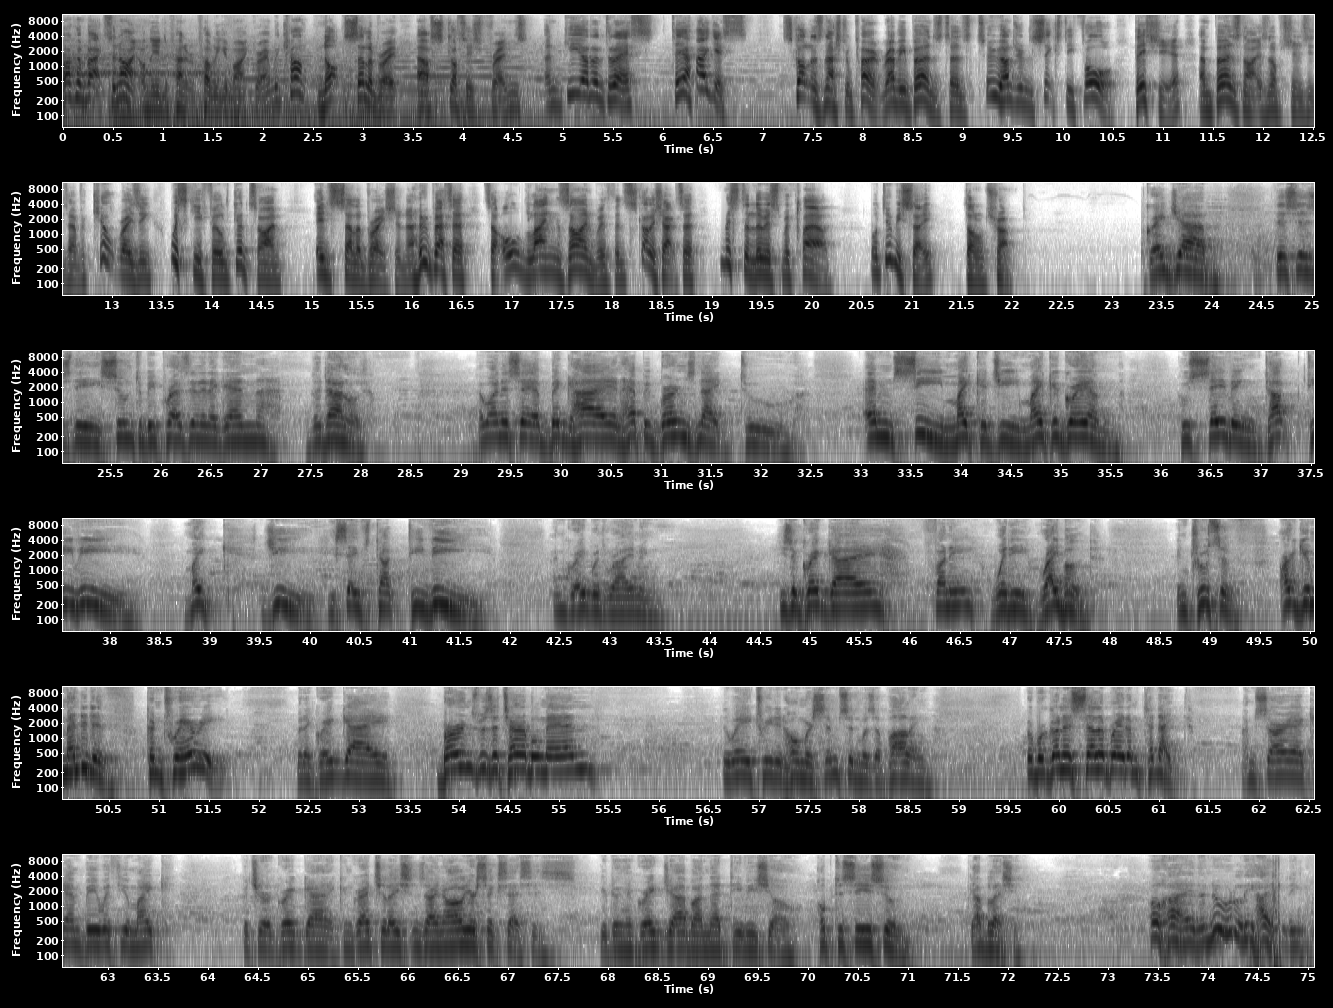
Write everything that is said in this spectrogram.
Welcome back tonight on the Independent Republic of Mike Graham. We can't not celebrate our Scottish friends and Gia Dress Tia Haggis. Scotland's national poet, Rabbie Burns, turns 264 this year, and Burns Night is an opportunity to have a kilt raising, whiskey filled good time in celebration. Now, who better to Auld Lang Syne with than Scottish actor Mr. Lewis MacLeod? Or do we say Donald Trump? Great job. This is the soon to be president again, the Donald. I want to say a big hi and happy Burns night to MC Micah G, Micah Graham, who's saving Talk TV. Mike G, he saves Talk TV. I'm great with rhyming. He's a great guy, funny, witty, ribald, intrusive, argumentative, contrary, but a great guy. Burns was a terrible man. The way he treated Homer Simpson was appalling. But we're going to celebrate him tonight. I'm sorry I can't be with you, Mike, but you're a great guy. Congratulations on all your successes. You're doing a great job on that TV show. Hope to see you soon. God bless you. Oh, hi, the noodly hidely.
